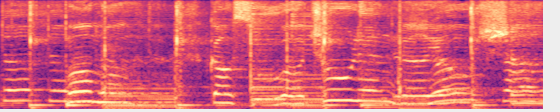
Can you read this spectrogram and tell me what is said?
光，默默地告诉我初恋的忧伤。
